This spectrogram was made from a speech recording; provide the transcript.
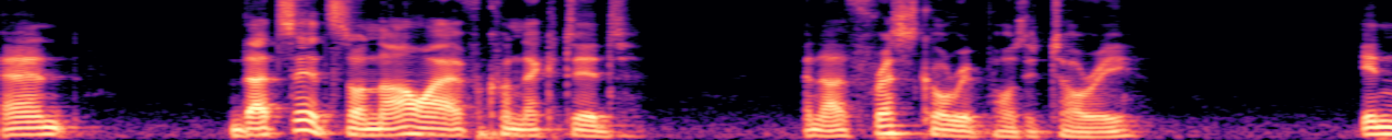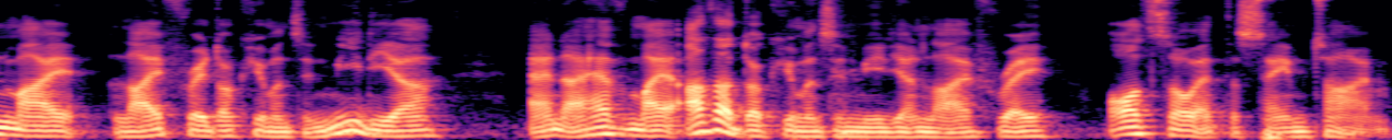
And that's it. So now I have connected an Alfresco repository in my Liferay documents in media, and I have my other documents in media in Liferay also at the same time.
